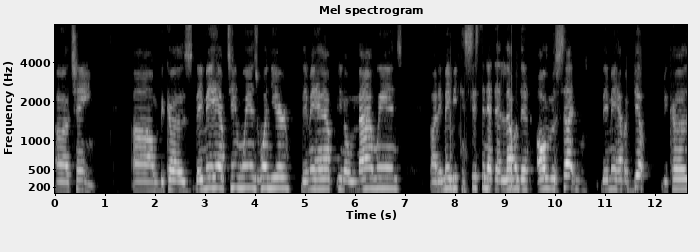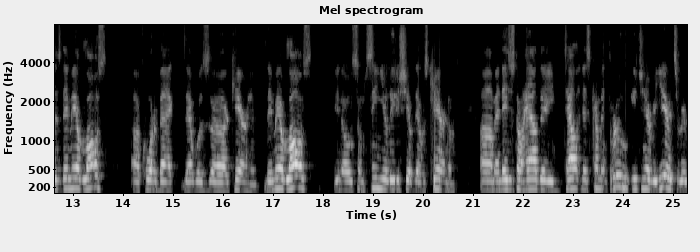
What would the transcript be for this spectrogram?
uh, chain um, because they may have ten wins one year. They may have you know nine wins. Uh, they may be consistent at that level. Then all of a sudden they may have a dip because they may have lost a quarterback that was uh, carrying them. They may have lost, you know, some senior leadership that was carrying them, um, and they just don't have the talent that's coming through each and every year to re-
